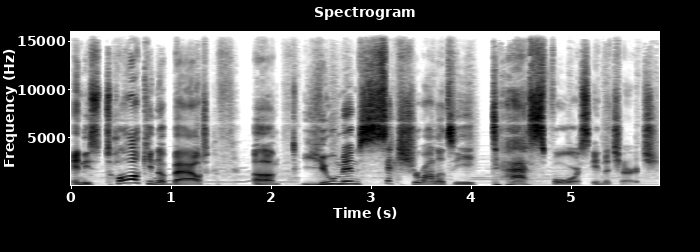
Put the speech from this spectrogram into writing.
and he's talking about um, human sexuality task force in the church.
